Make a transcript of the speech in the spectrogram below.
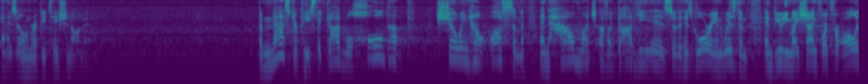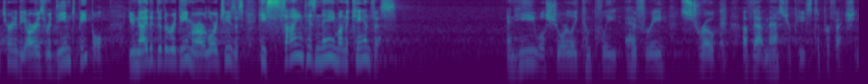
and His own reputation on it. The masterpiece that God will hold up, showing how awesome and how much of a God He is, so that His glory and wisdom and beauty might shine forth for all eternity, are His redeemed people, united to the Redeemer, our Lord Jesus. He signed His name on the canvas and he will surely complete every stroke of that masterpiece to perfection.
